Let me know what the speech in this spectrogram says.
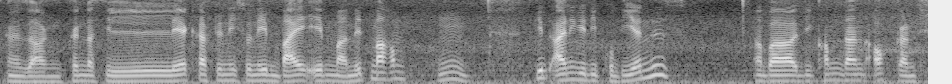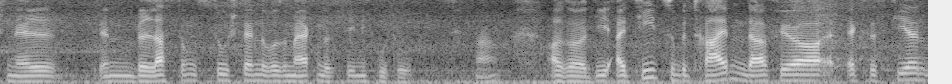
Ich kann sagen, können das die Lehrkräfte nicht so nebenbei eben mal mitmachen? Hm. Es gibt einige, die probieren es, aber die kommen dann auch ganz schnell in Belastungszustände, wo sie merken, dass es ihnen nicht gut tut. Ja. Also die IT zu betreiben, dafür existieren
